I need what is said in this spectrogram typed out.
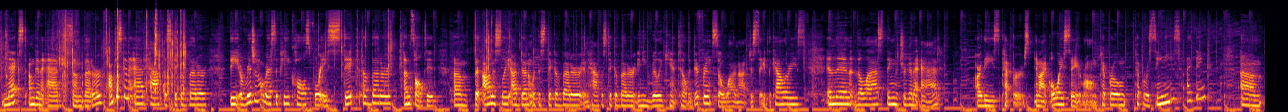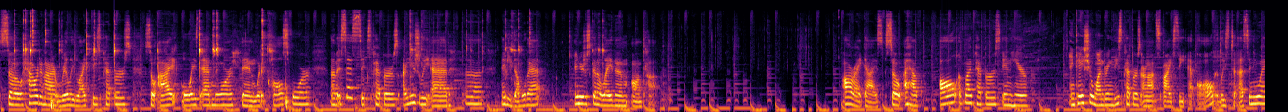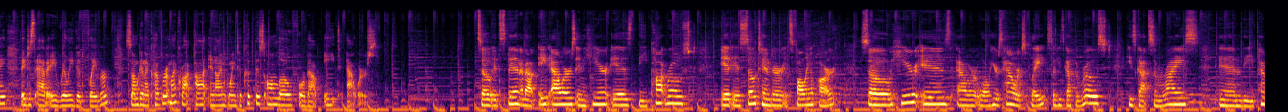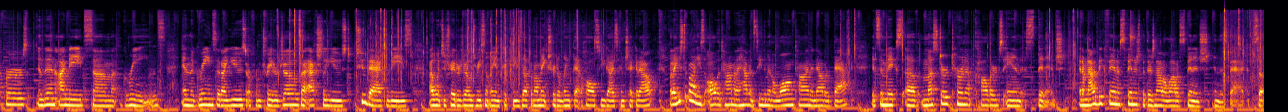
Next, I'm gonna add some butter. I'm just gonna add half a stick of butter. The original recipe calls for a stick of butter, unsalted, um, but honestly, I've done it with a stick of butter and half a stick of butter and you really can't tell the difference, so why not just save the calories? And then the last thing that you're gonna add are these peppers, and I always say it wrong, Pepper pepperoncinis, I think. Um, so Howard and I really like these peppers, so I always add more than what it calls for. Um, it says six peppers. I usually add uh, maybe double that, and you're just gonna lay them on top. All right, guys, so I have all of my peppers in here. In case you're wondering, these peppers are not spicy at all, at least to us anyway. They just add a really good flavor. So I'm gonna cover up my crock pot and I'm going to cook this on low for about eight hours. So it's been about eight hours and here is the pot roast. It is so tender, it's falling apart. So here is our, well, here's Howard's plate. So he's got the roast, he's got some rice, and the peppers, and then I made some greens. And the greens that I used are from Trader Joe's. I actually used two bags of these. I went to Trader Joe's recently and picked these up and I'll make sure to link that haul so you guys can check it out. But I used to buy these all the time and I haven't seen them in a long time and now they're back. It's a mix of mustard, turnip, collards, and spinach. And I'm not a big fan of spinach, but there's not a lot of spinach in this bag. So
